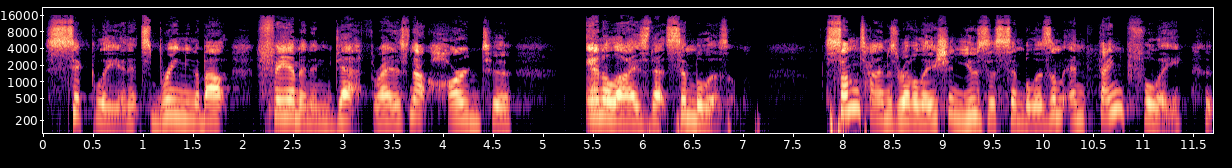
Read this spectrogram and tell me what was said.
sickly and it's bringing about famine and death, right? It's not hard to analyze that symbolism. Sometimes Revelation uses symbolism, and thankfully,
